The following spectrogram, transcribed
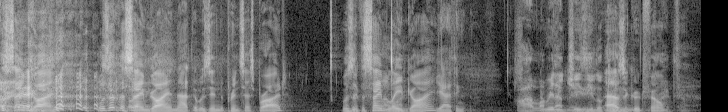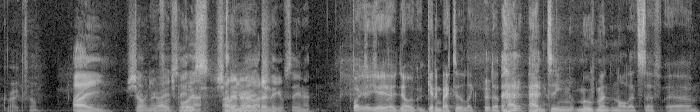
Was about? that the same guy? Was that the same guy in that that was in The Princess Bride? Was it the same lead guy? Yeah, I think. Oh, I A love really that movie. cheesy looking. That was a good film. Great film. Great film. I Showing your age, boys. I Showing don't your know. I age. don't think I've seen it. But yeah, yeah, yeah. No, getting back to like the pat- patenting movement and all that stuff. Um,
